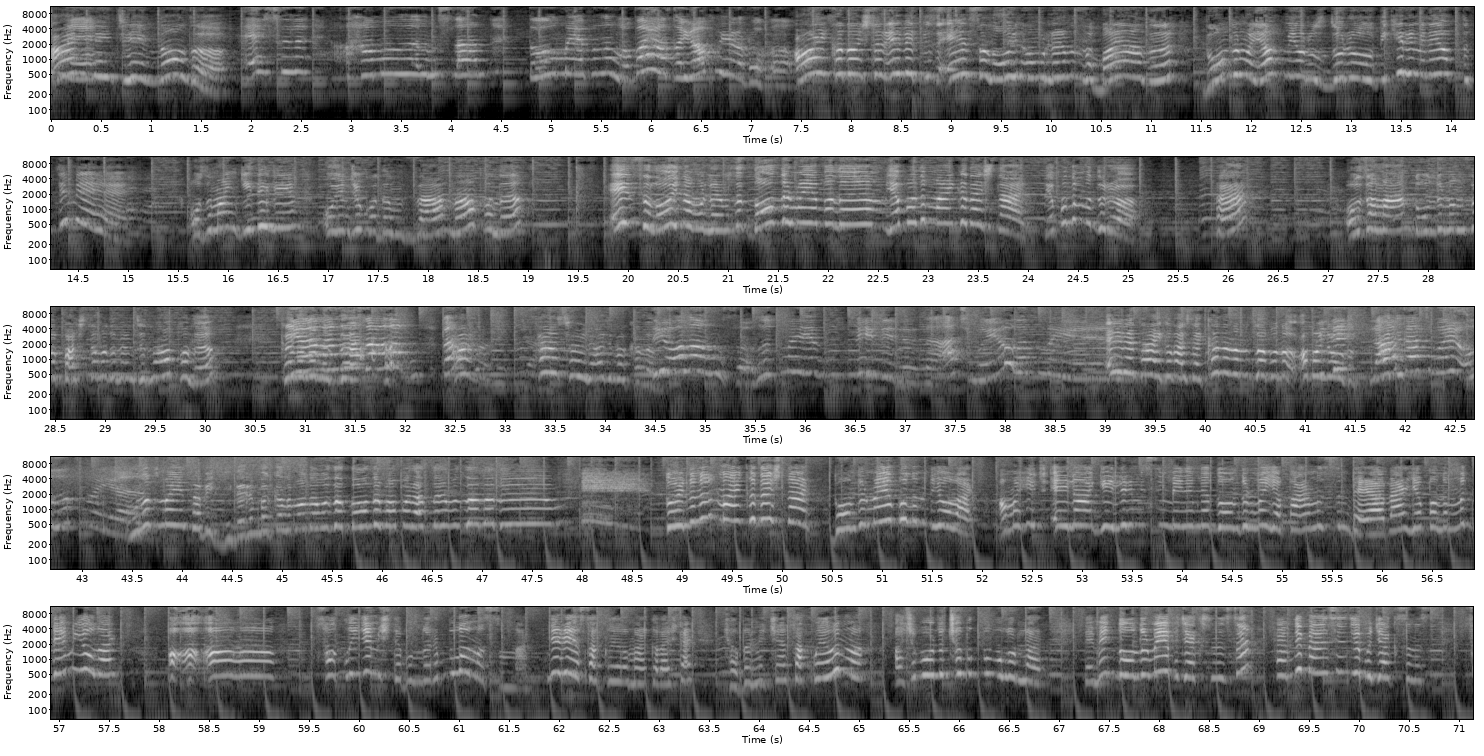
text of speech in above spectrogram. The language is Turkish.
Anneciğim ne oldu? Esra hamurlarımızdan dolma yapalım mı? Bayağı da yapmıyorum. Arkadaşlar evet biz el salı oyun hamurlarımızla bayağıdır dondurma yapmıyoruz Duru. Bir kere mi ne yaptık değil mi? O zaman gidelim oyuncak odamıza. Ne yapalım? El salı oyun hamurlarımıza dondurma yapalım. Yapalım mı arkadaşlar? Yapalım mı Duru? Ha? O zaman dondurmamıza başlamadan önce ne yapalım? Kanalımızı... Ben söyleyeceğim. Sen söyle hadi bakalım. Kanalımızı unutmayın. Bildirimleri açmayı unutmayın. Evet arkadaşlar kanalımıza abone, abone olun. Hadi Like atmayı unutmayın. Unutmayın tabii. Gidelim bakalım odamıza dondurma aparatlarımızı alalım. Duydunuz mu arkadaşlar? Dondurma yapalım diyorlar. Ama hiç Ela gelir misin benimle dondurma yapar mısın? Beraber yapalım mı demiyorlar. Aa, aa, saklayacağım işte bunları bulamasınlar. Nereye saklayalım arkadaşlar? Çadırın içine saklayalım mı? Acaba orada çabuk mu bulurlar? Demek dondurma yapacaksınız ha? Hem de bensiz yapacaksınız.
